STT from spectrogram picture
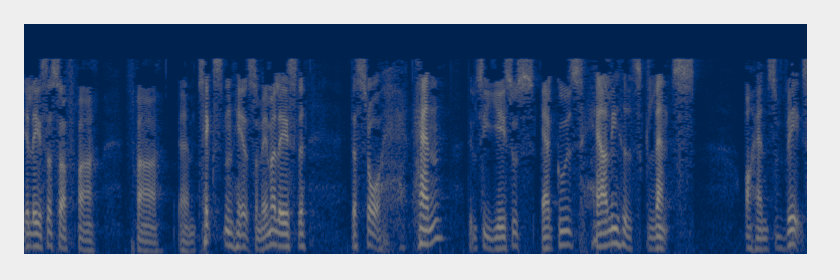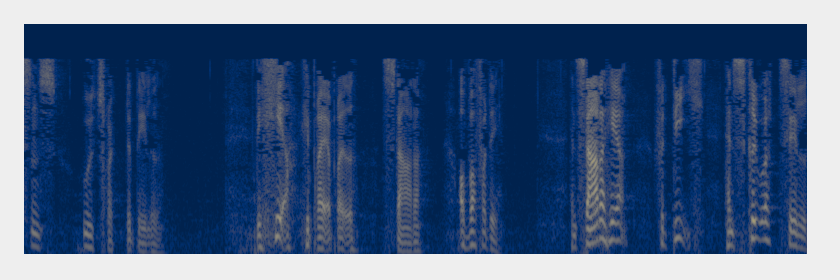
jeg læser så fra, fra øhm, teksten her, som Emma læste. Der står, han, det vil sige Jesus, er Guds herlighedsglans og hans væsens udtrykte billede. Det er her Hebræerbrevet starter. Og hvorfor det? Han starter her, fordi han skriver til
